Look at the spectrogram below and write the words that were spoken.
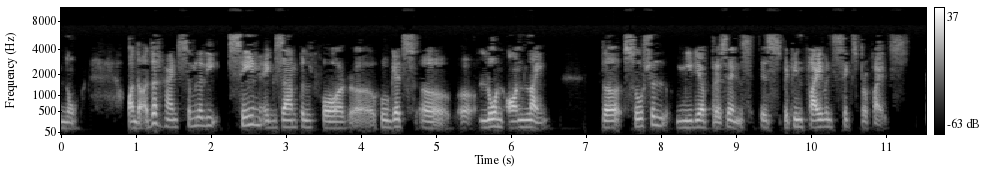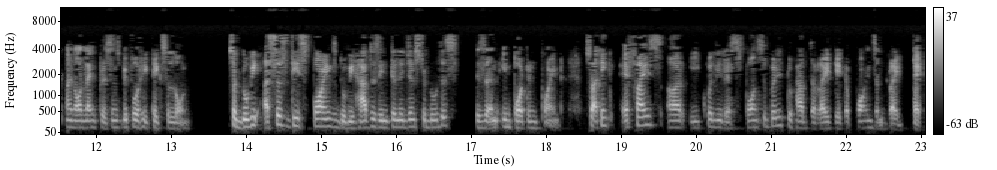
No. On the other hand, similarly, same example for uh, who gets a, a loan online, the social media presence is between five and six profiles, an online presence before he takes a loan. So do we assess these points? Do we have this intelligence to do this? Is an important point. So I think FIs are equally responsible to have the right data points and right tech.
